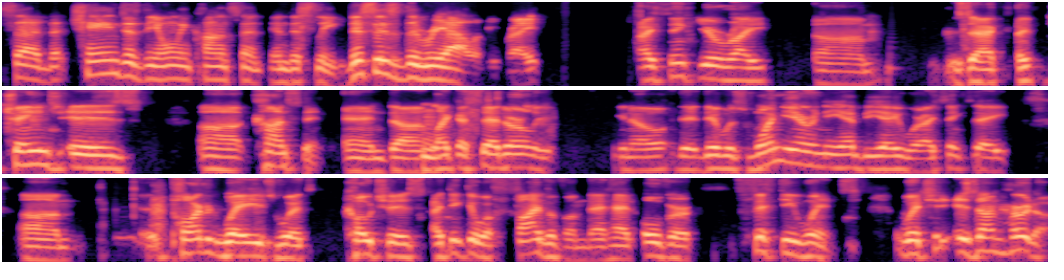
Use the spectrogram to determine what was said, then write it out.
said, that change is the only constant in this league. This is the reality, right? I think you're right, um, Zach. Uh, change is uh, constant, and mm-hmm. like I said earlier, you know, there, there, was one year in the NBA where I think they um, parted ways with coaches. I think there were five of them that had over 50 wins, which is unheard of.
